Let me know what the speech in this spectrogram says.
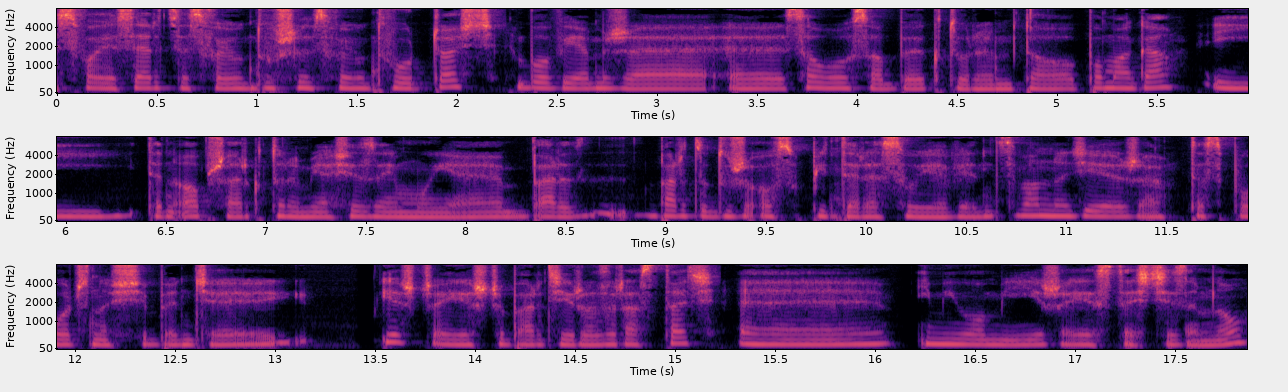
swoje serce, swoją duszę, swoją twórczość, bo wiem, że e, są osoby, którym to pomaga i ten obszar, którym ja się zajmuję, bardzo, bardzo dużo osób interesuje, więc mam nadzieję, że ta społeczność się będzie jeszcze, jeszcze bardziej rozrastać e, i miło mi, że jesteście ze mną.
